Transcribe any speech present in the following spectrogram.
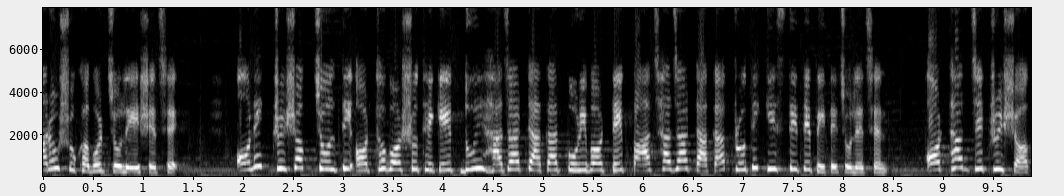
আরও সুখবর চলে এসেছে। অনেক কৃষক চলতি অর্থবর্ষ থেকে দুই হাজার টাকার পরিবর্তে পাঁচ হাজার টাকা প্রতি কিস্তিতে পেতে চলেছেন। অর্থাৎ যে কৃষক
